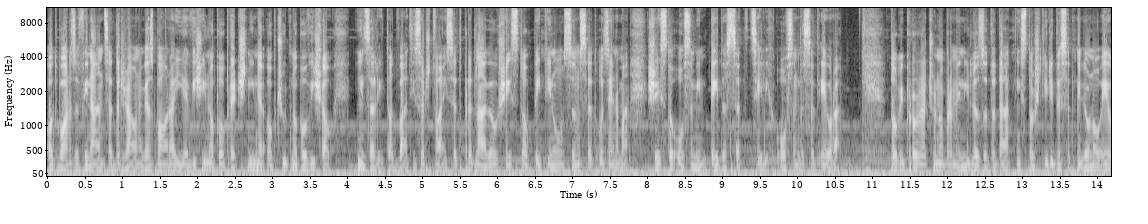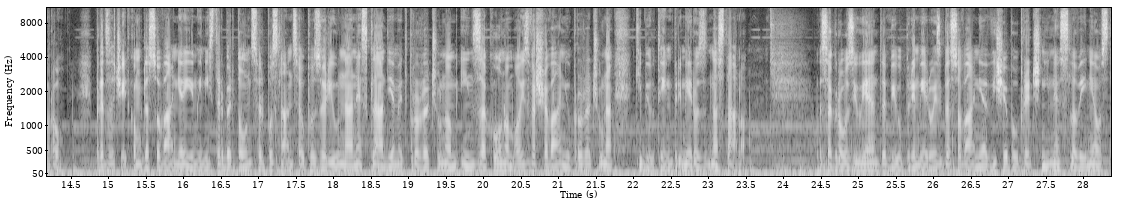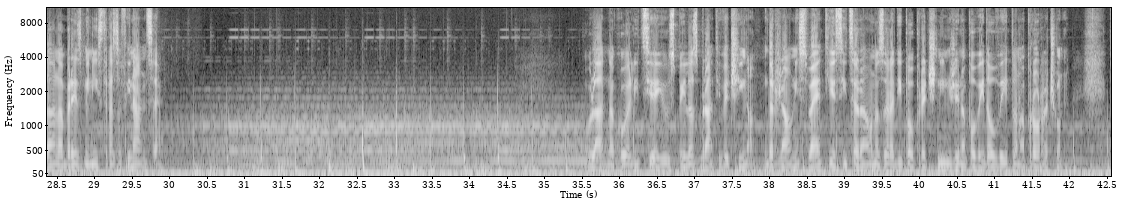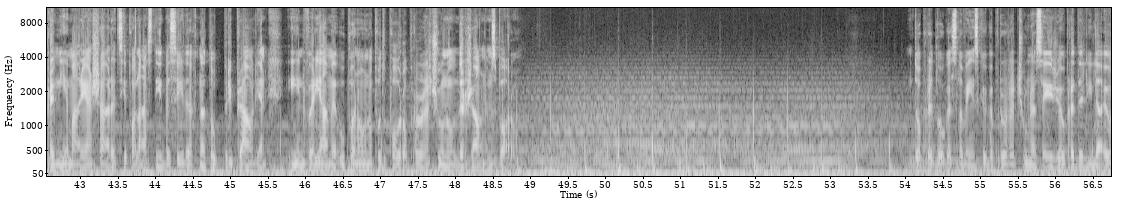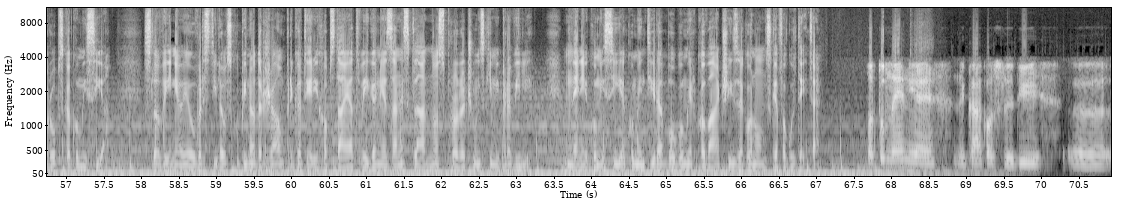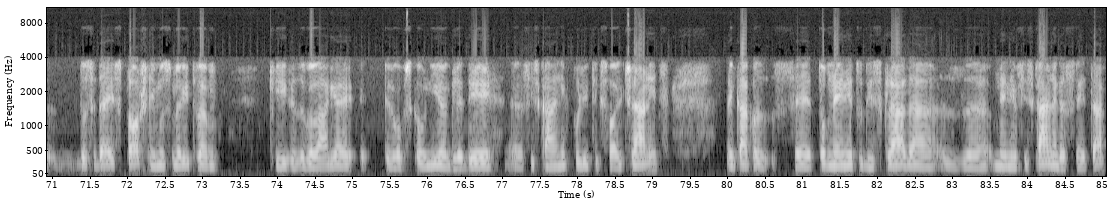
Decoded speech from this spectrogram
Odbor za finance državnega zbora je višino povprečnine občutno povišal in za leto 2020 predlagal 685 oziroma 658,80 evra. To bi proračun obremenilo za dodatnih 140 milijonov evrov. Pred začetkom glasovanja je minister Bertoncel poslance opozoril na neskladje med proračunom in zakonom o izvrševanju proračuna, ki bi v tem primeru nastalo. Zagrozil je, da bi v primeru izglasovanja više povprečnine Slovenija ostala brez ministra za finance. Vladna koalicija je uspela zbrati večino. Državni svet je sicer ravno zaradi povprečnin že napovedal veto na proračun. Premijer Marjan Šarec je po lastnih besedah na to pripravljen in verjame v ponovno podporo proračunu v državnem zboru. Do predloga slovenskega proračuna se je že opredelila Evropska komisija. Slovenijo je uvrstila v skupino držav, pri katerih obstaja tveganje za neskladnost s proračunskimi pravili. Mnenje komisije komentira Bogomir Kovač iz ekonomske fakultete. Pa to mnenje nekako sledi eh, do sedaj splošnim usmeritvam, ki jih zagovarja Evropska unija glede eh, fiskalnih politik svojih članic. Nekako se to mnenje tudi sklada z mnenjem fiskalnega sveta.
